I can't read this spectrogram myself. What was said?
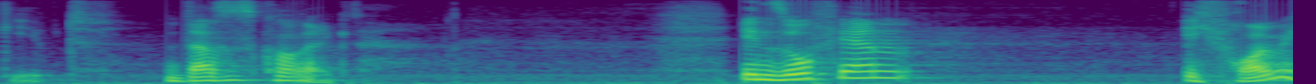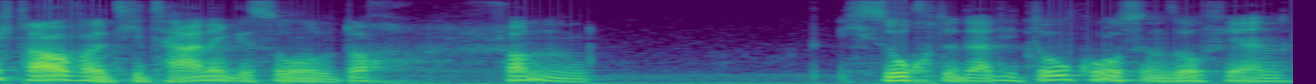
gibt. Das ist korrekt. Insofern, ich freue mich drauf, weil Titanic ist so doch schon. Ich suchte da die Dokus, insofern.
